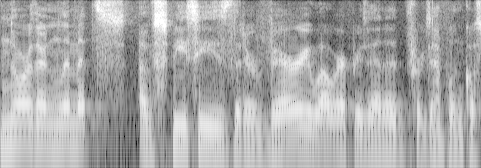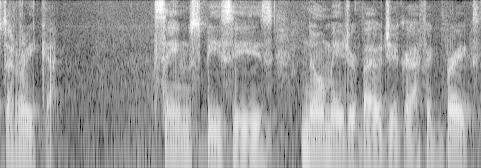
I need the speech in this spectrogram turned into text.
northern limits of species that are very well represented, for example, in Costa Rica. Same species, no major biogeographic breaks.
